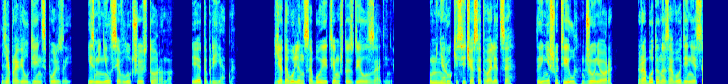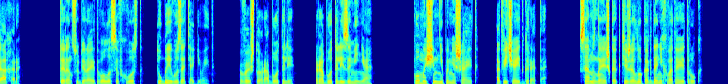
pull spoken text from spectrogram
Я провел день с пользой, изменился в лучшую сторону, и это приятно. Я доволен собой и тем, что сделал за день. «У меня руки сейчас отвалятся. Ты не шутил, Джуниор. Работа на заводе не сахар». Терренс убирает волосы в хвост, туго его затягивает. «Вы что, работали? Работали за меня?» «Помощь им не помешает», — отвечает Грета. «Сам знаешь, как тяжело, когда не хватает рук».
